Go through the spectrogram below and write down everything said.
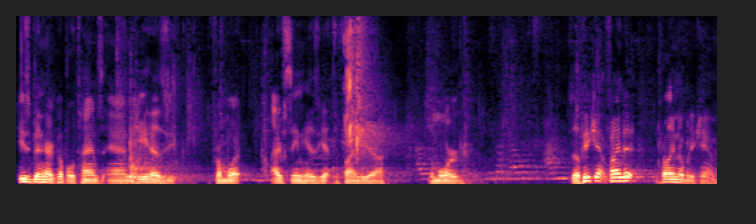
He's been here a couple of times, and he has, from what I've seen, he has yet to find the uh, the morgue. So if he can't find it, probably nobody can.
